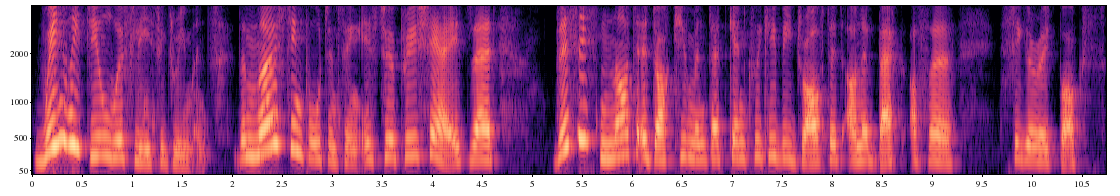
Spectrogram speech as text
When we deal with lease agreements, the most important thing is to appreciate that this is not a document that can quickly be drafted on the back of a cigarette box.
